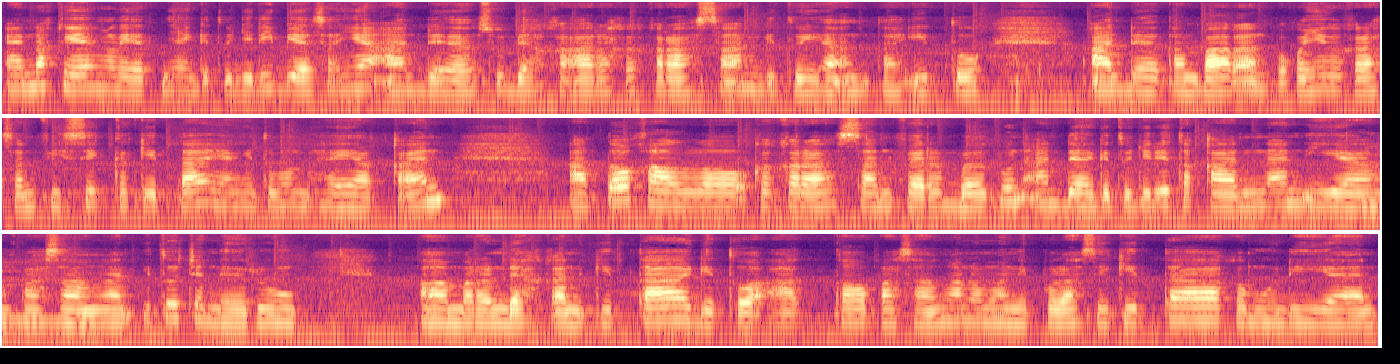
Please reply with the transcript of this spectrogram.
enak ya ngelihatnya gitu. Jadi biasanya ada sudah ke arah kekerasan gitu ya, entah itu ada tamparan, pokoknya kekerasan fisik ke kita yang itu membahayakan. Atau kalau kekerasan verbal pun ada gitu. Jadi tekanan yang Hmm. pasangan itu cenderung uh, merendahkan kita gitu atau pasangan memanipulasi kita kemudian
